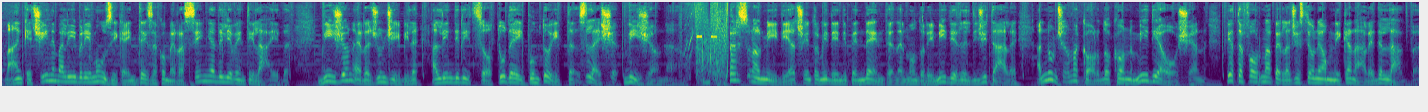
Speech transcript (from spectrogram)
ma anche cinema, libri e musica intesa come rassegna degli eventi live live. Vision è raggiungibile all'indirizzo today.it slash vision. Personal Media, centro media indipendente nel mondo dei media e del digitale, annuncia un accordo con Media Ocean, piattaforma per la gestione omnicanale dell'ADV.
